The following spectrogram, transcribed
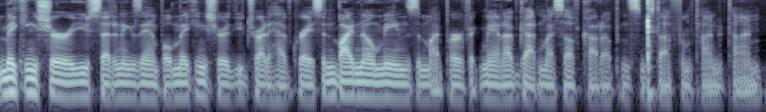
making sure you set an example, making sure that you try to have grace. And by no means am I perfect, man. I've gotten myself caught up in some stuff from time to time.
